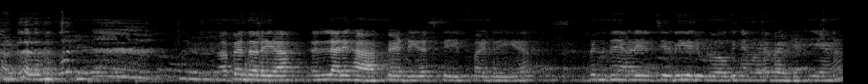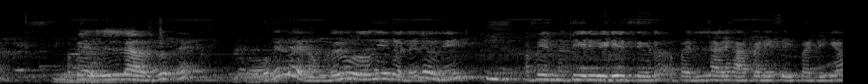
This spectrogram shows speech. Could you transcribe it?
കണ്ടു അപ്പൊ എന്താ പറയാ എല്ലാരും ഹാപ്പി ആയിട്ടിരിക്കുക സേഫ് ആയിട്ടിരിക്കുക അപ്പൊ ഇന്നത്തെ ഞങ്ങൾ ചെറിയൊരു വ്ളോഗ് ഞങ്ങളുടെ ബൈഡപ്പ് ചെയ്യണം അപ്പൊ എല്ലാവർക്കും വ്ളോഗല്ലേ നമ്മളൊരു വ്ളോഗ് ചെയ്തല്ലേ ഉണ്ണി? അപ്പൊ ഇന്നത്തെ ഈ ഒരു വീഡിയോ എത്തിയുള്ളൂ അപ്പൊ എല്ലാവരും ഹാപ്പി ആയിട്ട് സേഫ് ആയിട്ടിരിക്കുക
